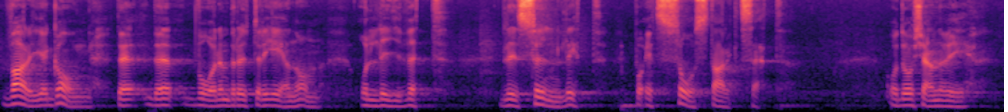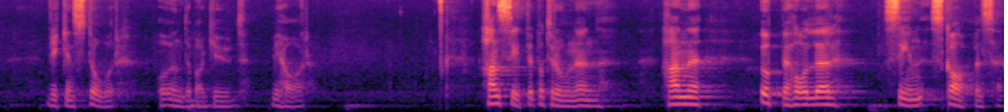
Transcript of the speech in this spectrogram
varje gång det, det, våren bryter igenom och livet blir synligt på ett så starkt sätt. Och då känner vi vilken stor och underbar Gud vi har. Han sitter på tronen. Han uppehåller sin skapelse.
